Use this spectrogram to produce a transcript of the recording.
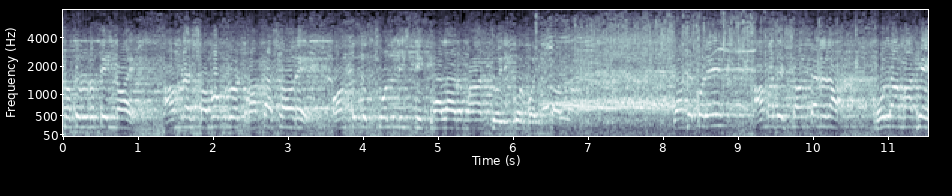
সতেরোতেই নয়, আমরা সমগ্র ঢাকা শহরে অন্তত চল্লিশটি খেলার মাঠ তৈরি করব ইনশাল্লাহ যাতে করে আমাদের সন্তানেরা খোলা মাঠে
